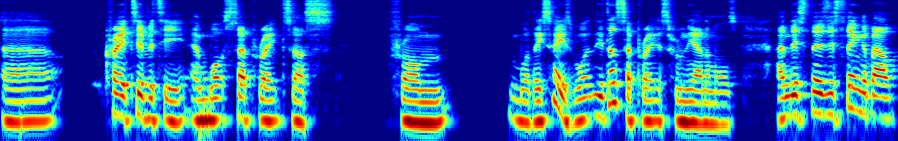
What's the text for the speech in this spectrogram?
uh, creativity and what separates us from what they say is what it does separate us from the animals. And this there's this thing about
